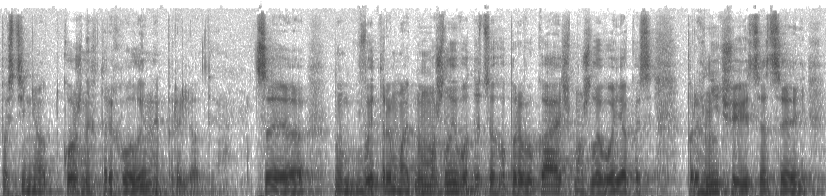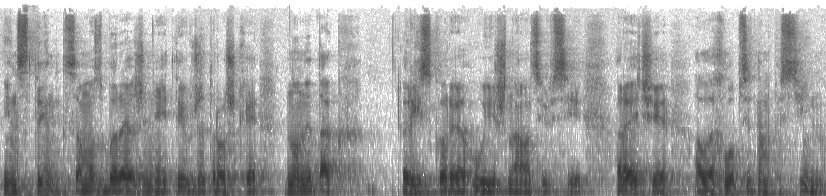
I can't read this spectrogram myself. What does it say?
Постійні, от кожних три хвилини прильоти. Це ну, витримати. Ну, можливо, до цього привикаєш, можливо, якось пригнічується цей інстинкт самозбереження, і ти вже трошки ну, не так різко реагуєш на ці всі речі, але хлопці там постійно.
